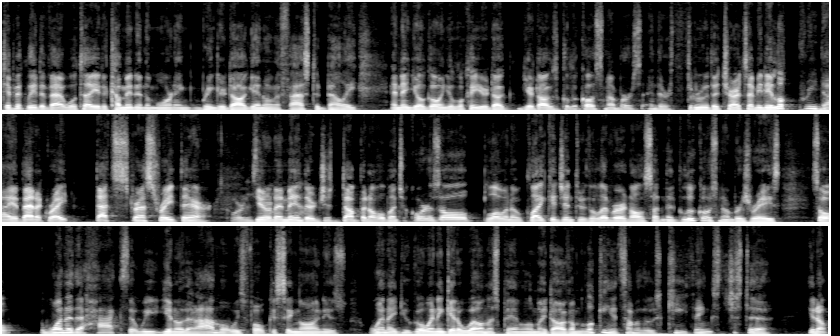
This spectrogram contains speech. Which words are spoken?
Typically, the vet will tell you to come in in the morning, bring your dog in on a fasted belly, and then you'll go and you'll look at your dog, your dog's glucose numbers, and they're through the charts. I mean, they look pre-diabetic, right? That's stress right there. Cortisol, you know what I mean? Yeah. They're just dumping a whole bunch of cortisol, blowing out glycogen through the liver, and all of a sudden the glucose numbers raise. So one of the hacks that we, you know, that I'm always focusing on is when I do go in and get a wellness panel on my dog, I'm looking at some of those key things just to you know,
